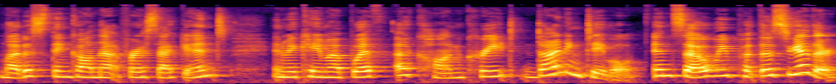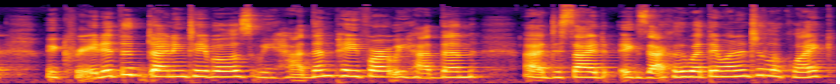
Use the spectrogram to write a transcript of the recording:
let us think on that for a second. And we came up with a concrete dining table. And so we put those together. We created the dining tables, we had them pay for it, we had them uh, decide exactly what they wanted to look like.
